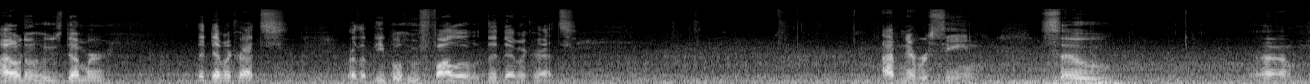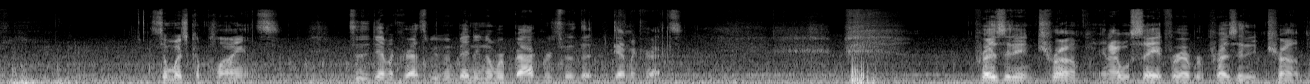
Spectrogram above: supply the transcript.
I don't know who's dumber, the Democrats or the people who follow the Democrats. I've never seen so um, so much compliance to the Democrats. We've been bending over backwards for the Democrats. President Trump, and I will say it forever, President Trump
